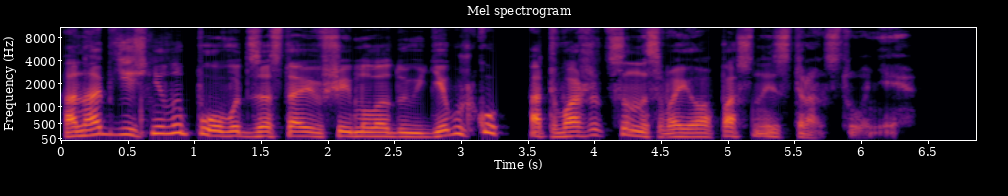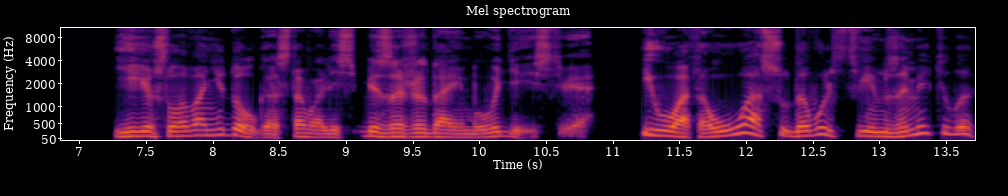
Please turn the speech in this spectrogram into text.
она объяснила повод, заставивший молодую девушку отважиться на свое опасное странствование. Ее слова недолго оставались без ожидаемого действия, и Уата-Уа с удовольствием заметила,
